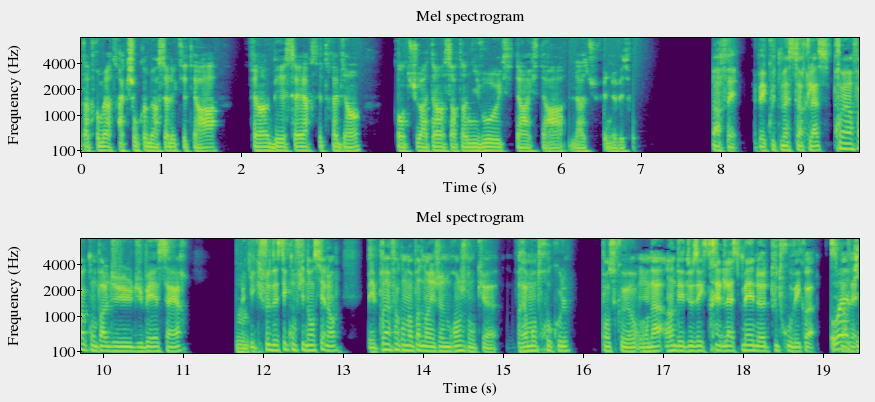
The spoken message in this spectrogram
ta première traction commerciale, etc. Fais un BSR, c'est très bien. Quand tu atteins un certain niveau, etc., etc., là, tu fais une levée de fonds. Parfait. Eh ben, écoute, masterclass. Première fois qu'on parle du, du BSR. Mm. Quelque chose d'assez confidentiel, hein. Mais première fois qu'on en parle dans les jeunes branches, donc euh, vraiment trop cool. Je pense qu'on a un des deux extraits de la semaine euh, tout trouvé, quoi. Ouais, et puis,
